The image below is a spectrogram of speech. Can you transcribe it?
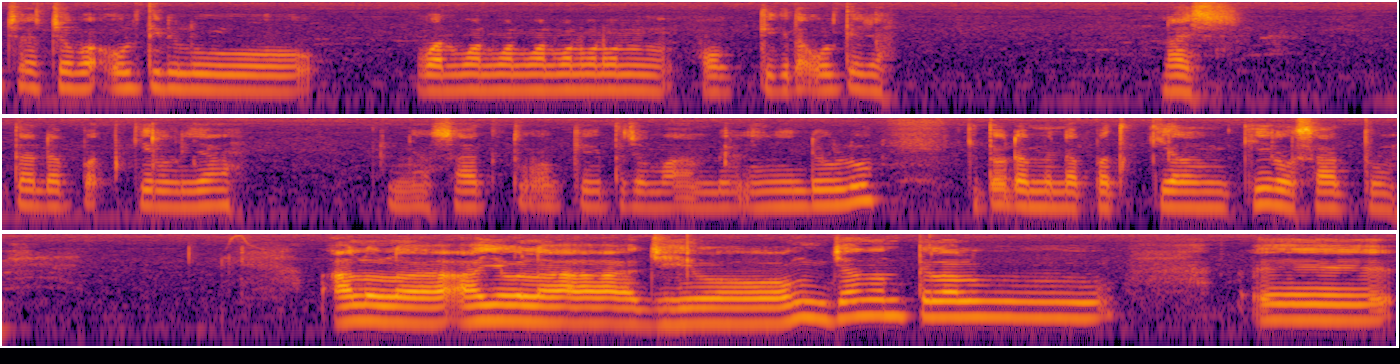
Saya coba ulti dulu. One one one one one one one. Oke kita ulti aja. Nice. Kita dapat kill ya. Punya satu. Oke kita coba ambil ini dulu kita udah mendapat kill kill satu. Alolah ayolah Jilong jangan terlalu eh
